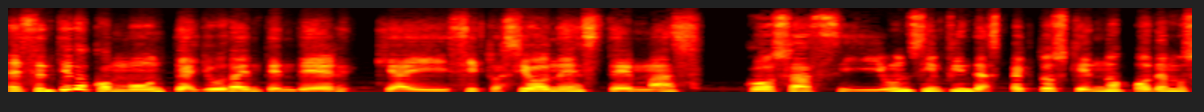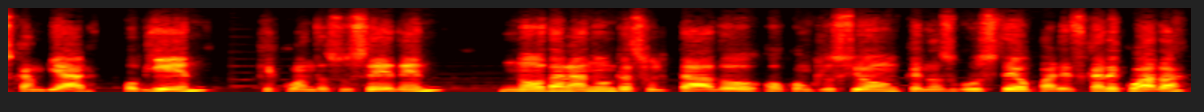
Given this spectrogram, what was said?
El sentido común te ayuda a entender que hay situaciones, temas, cosas y un sinfín de aspectos que no podemos cambiar o bien que cuando suceden no darán un resultado o conclusión que nos guste o parezca adecuada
